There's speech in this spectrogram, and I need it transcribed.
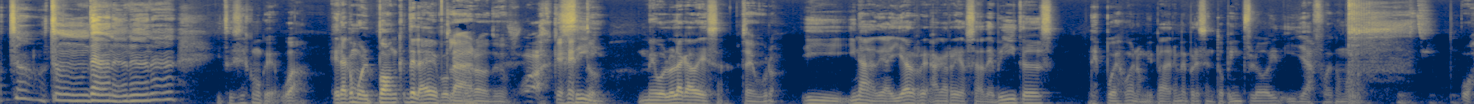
at all. Y tú dices como que, wow. Era como el punk de la época. ¿no? Claro. tú, "Uah, ¿Qué es sí, esto? me voló la cabeza. Seguro. Y, y nada, de ahí agarré, agarré, o sea, The Beatles. Después, bueno, mi padre me presentó Pink Floyd y ya fue como wow,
